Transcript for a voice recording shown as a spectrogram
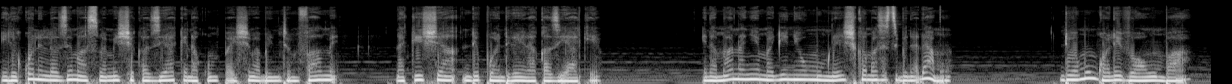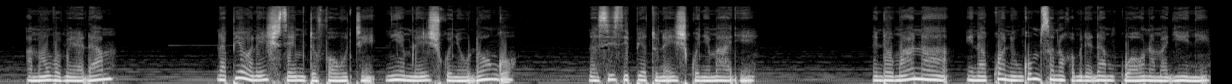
ilikuwa ni lazima asimamishe kazi yake na kumpa heshima binti mfalme na kisha ndipo aendelee na kazi yake. Ina maana nyie majini humu mnaishi kama sisi binadamu? Ndio Mungu alivyowaumba. Ameumba binadamu na pia wanaishi sehemu tofauti. Nyie mnaishi kwenye udongo na sisi pia tunaishi kwenye maji. Ndio maana inakuwa ni ngumu sana kwa binadamu kuwaona majini.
